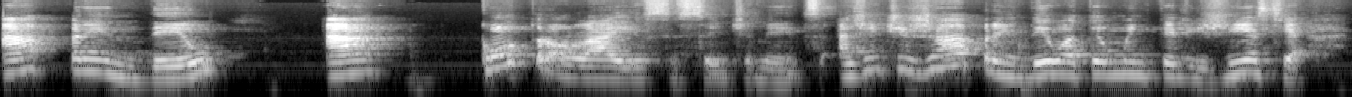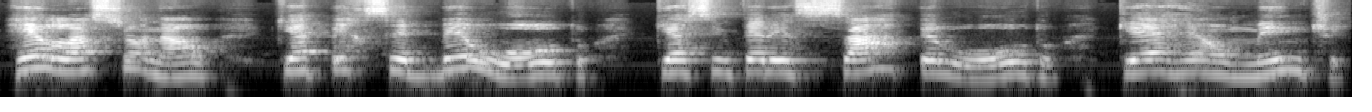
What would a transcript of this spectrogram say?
aprendeu a controlar esses sentimentos. A gente já aprendeu a ter uma inteligência relacional, que é perceber o outro, que é se interessar pelo outro, que é realmente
